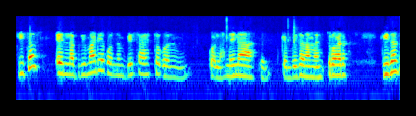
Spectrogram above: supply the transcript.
quizás en la primaria cuando empieza esto con, con las nenas que empiezan a menstruar, Quizás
